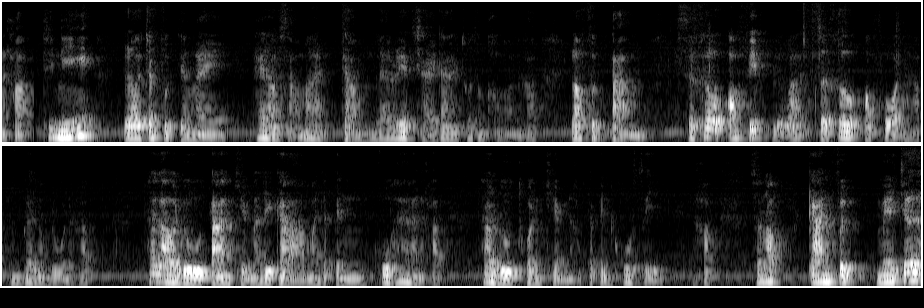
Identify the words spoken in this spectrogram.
นะครับ ทีนี้เราจะฝึกยังไงให้เราสามารถจำและเรียกใช้ได้ทั่วทั้งคอนะครับ เราฝึกตาม circle of fifth หรือว่า circle of fourth นะครับ เพื่อนๆลองดูนะครับ ถ้าเราดูตามเข็มนาฬิกามันจะเป็นคู่5นะครับ ถ้าเราดูทวนเข็มนะครับจะเป็นคู่4นะครับสำหรับการฝึก major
